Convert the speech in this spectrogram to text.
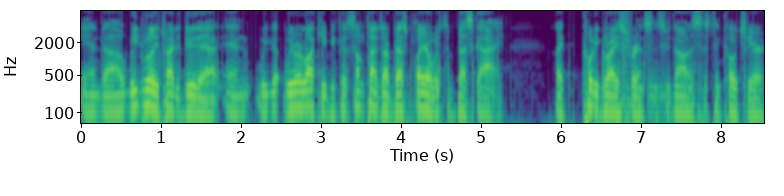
And uh, we really try to do that. And we got, we were lucky because sometimes our best player was the best guy. Like Cody Grice, for instance, who's now an assistant coach here,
